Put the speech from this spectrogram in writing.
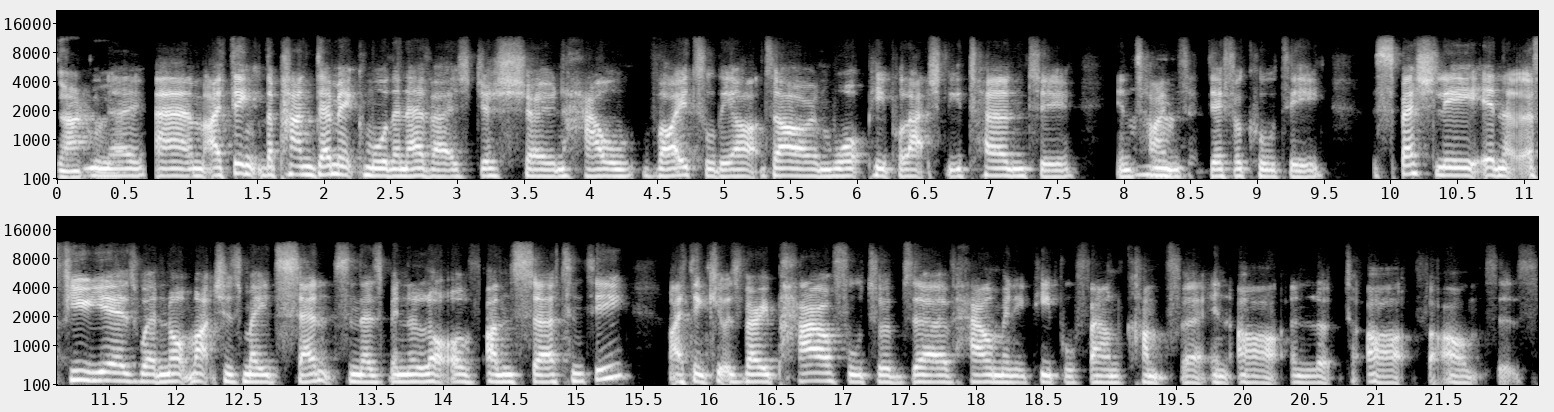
Exactly. You know, um, I think the pandemic more than ever has just shown how vital the arts are and what people actually turn to in mm-hmm. times mm-hmm. of difficulty especially in a few years where not much has made sense and there's been a lot of uncertainty. I think it was very powerful to observe how many people found comfort in art and looked to art for answers.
